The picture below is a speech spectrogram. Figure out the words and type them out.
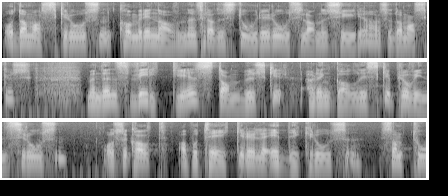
og damaskrosen kommer i navnet fra det store roselandet Syria, altså Damaskus, men dens virkelige stambusker er den galliske provinsrosen, også kalt apoteker eller eddikrose, samt to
